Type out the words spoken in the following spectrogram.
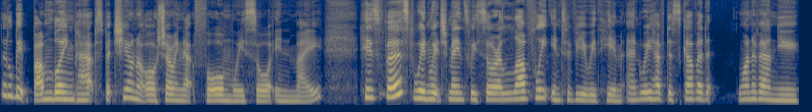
little bit bumbling perhaps, but Chiono O showing that form we saw in May. His first win, which means we saw a lovely interview with him, and we have discovered one of our new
